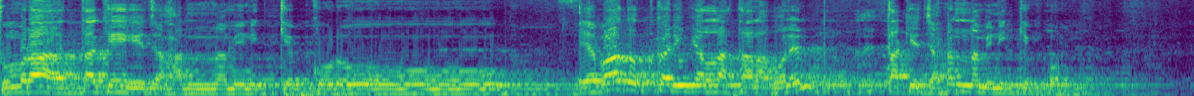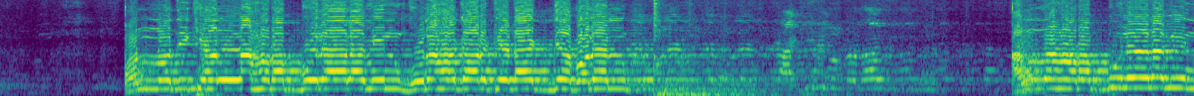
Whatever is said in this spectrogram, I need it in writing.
তোমরা তাকে জাহান্নামে নিক্ষেপ করো। এবাদতকারীকে আল্লাহ তাআলা বলেন, তাকে জাহান্নামে নিক্ষেপ করো। অন্যদিকে আল্লাহ রাব্বুল আলামিন গুনাহগারকে ডাক দিয়ে বলেন আল্লাহ রাব্বুল আলামিন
